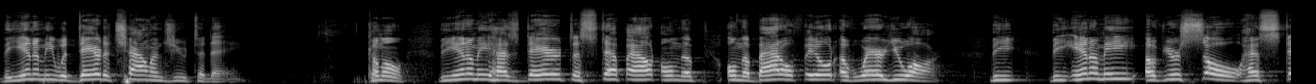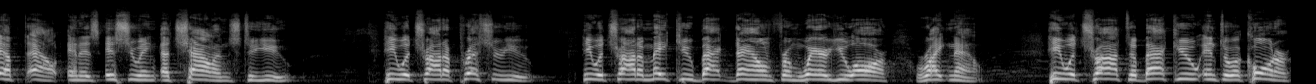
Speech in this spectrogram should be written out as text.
The enemy would dare to challenge you today. Come on. The enemy has dared to step out on the, on the battlefield of where you are. The, the enemy of your soul has stepped out and is issuing a challenge to you. He would try to pressure you, he would try to make you back down from where you are right now. He would try to back you into a corner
